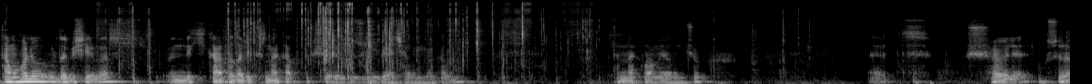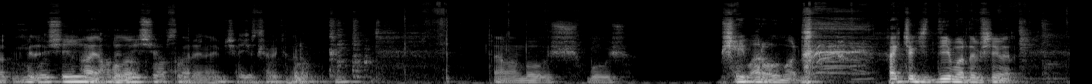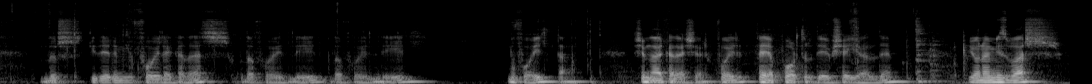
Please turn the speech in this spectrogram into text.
Tam holo orada bir şey var. Öndeki karta da bir tırnak attık. Şöyle bir düzgün bir açalım bakalım. Tırnaklamayalım çok. Evet. Şöyle kusura bakmayın. Bir de- şeyi, Aynen, holo şey yapsana. Arenayı bir Hayır. şöyle kenara. Tamam boğuş boğuş. Bir şey var oğlum orada. Bak çok ciddiyim orada bir şey var. Dur gidelim bir foil'e kadar. Bu da foil değil. Bu da foil değil. Bu foil tamam. Şimdi arkadaşlar foil Faya Porter diye bir şey geldi. Yonamiz var.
